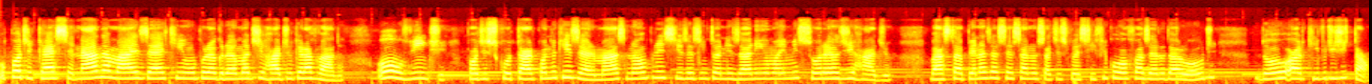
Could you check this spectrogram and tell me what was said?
O podcast nada mais é que um programa de rádio gravado. O ouvinte pode escutar quando quiser, mas não precisa sintonizar em uma emissora de rádio. Basta apenas acessar um site específico ou fazer o download do arquivo digital.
